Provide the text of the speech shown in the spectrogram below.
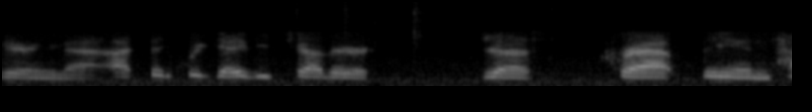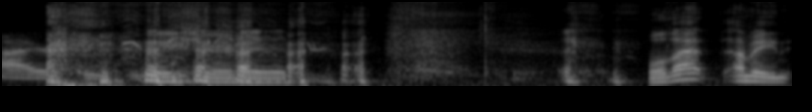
hearing that. I think we gave each other just crap the entire season. We sure did. well, that I mean,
